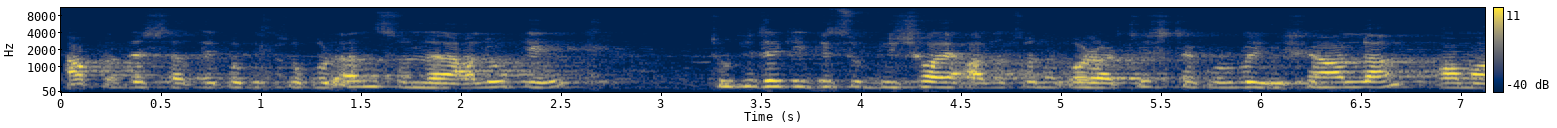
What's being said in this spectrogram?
আপনাদের সাথে পবিত্র কোরআন, সুন্নাহর আলোকে টুকিটাকি কিছু বিষয় আলোচনা করার চেষ্টা করব ইনশাআল্লাহ। আমা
